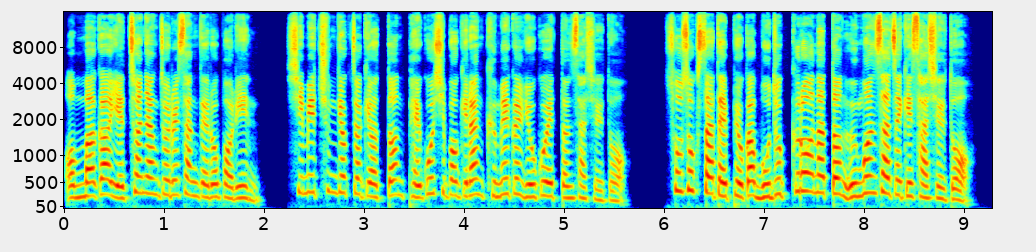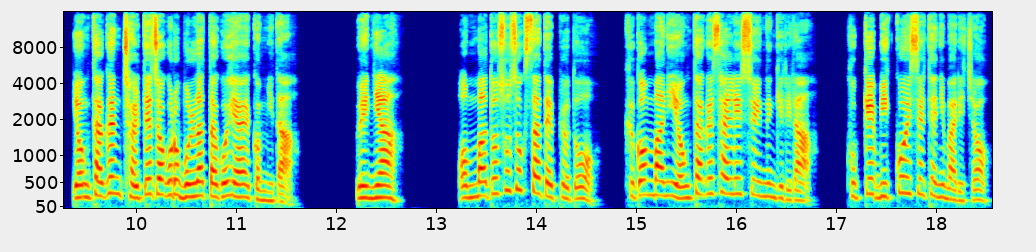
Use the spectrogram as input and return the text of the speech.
엄마가 예천양조를 상대로 벌인 심히 충격적이었던 150억이란 금액을 요구했던 사실도 소속사 대표가 모두 끌어안았던 음원 사재기 사실도 영탁은 절대적으로 몰랐다고 해야 할 겁니다. 왜냐? 엄마도 소속사 대표도 그것만이 영탁을 살릴 수 있는 길이라 굳게 믿고 있을 테니 말이죠.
